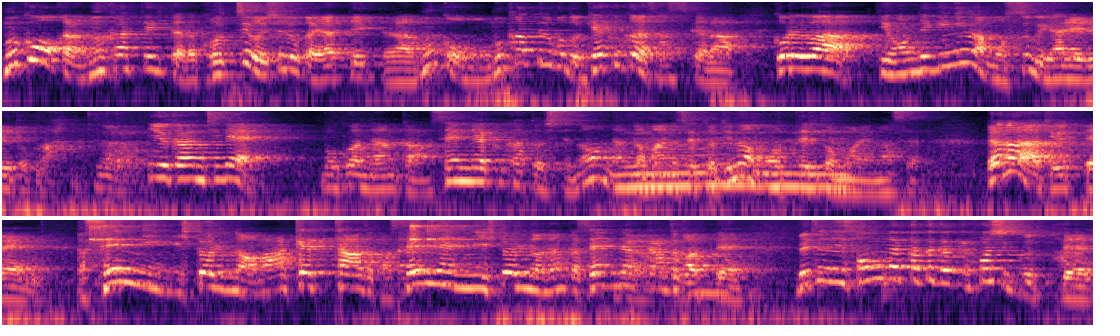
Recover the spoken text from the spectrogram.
向こうから向かっていったらこっちを後ろからやっていったら向こうも向かってることを逆から指すからこれは基本的にはもうすぐやれるとかいう感じで僕はなんか戦略家としてのなんかマインドセットっていうのは持ってると思います。だからといって1000人に1人のマーケッターとか1000年に1人のなんか戦略家とかって別にそんな肩書き欲しくって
